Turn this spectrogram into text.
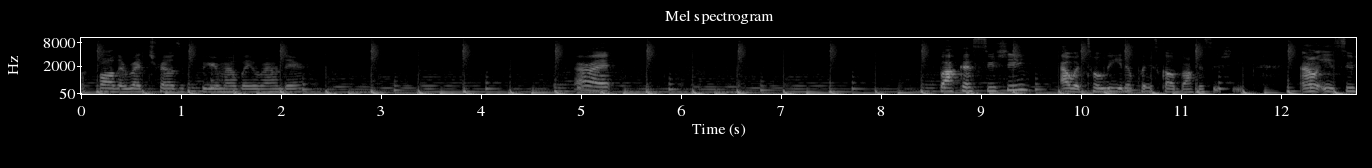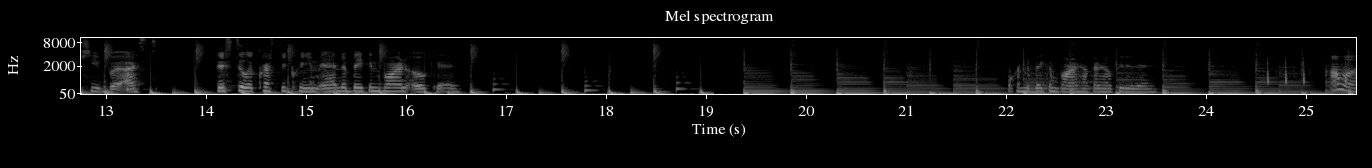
I'll follow the red trails and figure my way around there. Alright. Baka Sushi? I would totally eat a place called Baka Sushi. I don't eat sushi, but I st there's still a Krusty Kreme and a Bacon Barn? Okay. On the Bacon Barn, how can I help you today? I'm a,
